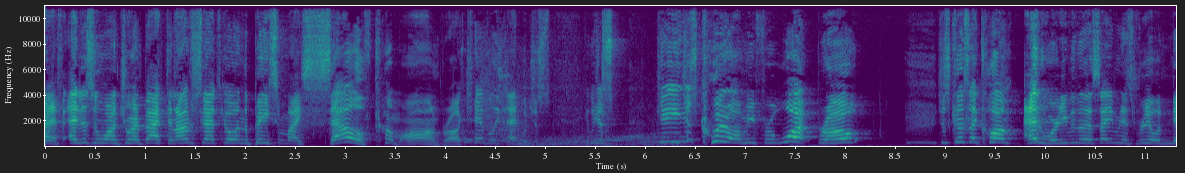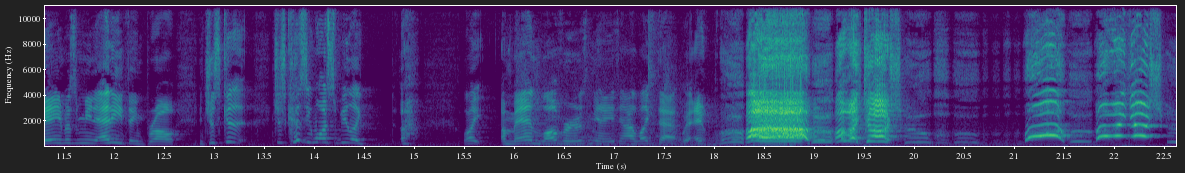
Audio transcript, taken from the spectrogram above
Alright, if Ed doesn't want to join back, then I'm just gonna have to go in the basement myself. Come on, bro. I can't believe Ed would just he would just he just quit on me for what, bro? Just because I call him Edward, even though that's not even his real name, doesn't mean anything, bro. And just cause just cause he wants to be like uh, like a man lover doesn't mean anything. I like that. Wait, ah! Oh my gosh! Oh, oh my gosh!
